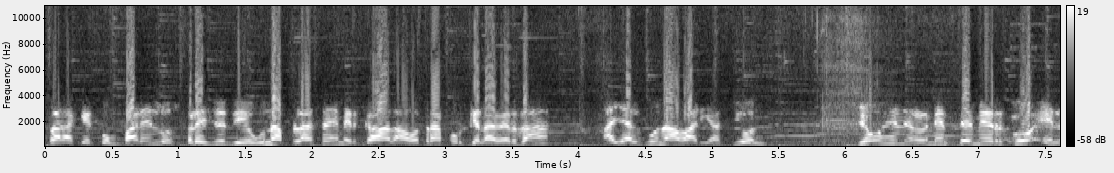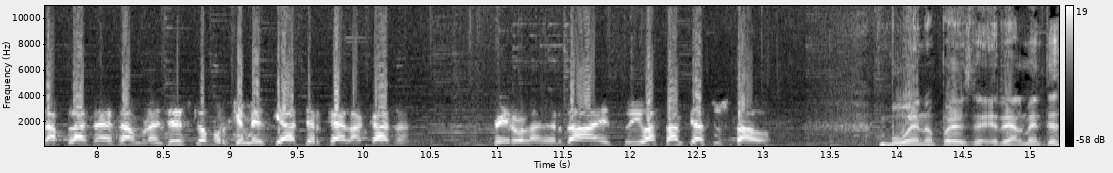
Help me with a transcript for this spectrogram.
para que comparen los precios de una plaza de mercado a la otra, porque la verdad hay alguna variación. Yo generalmente merco en la plaza de San Francisco porque me queda cerca de la casa, pero la verdad estoy bastante asustado. Bueno, pues eh, realmente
